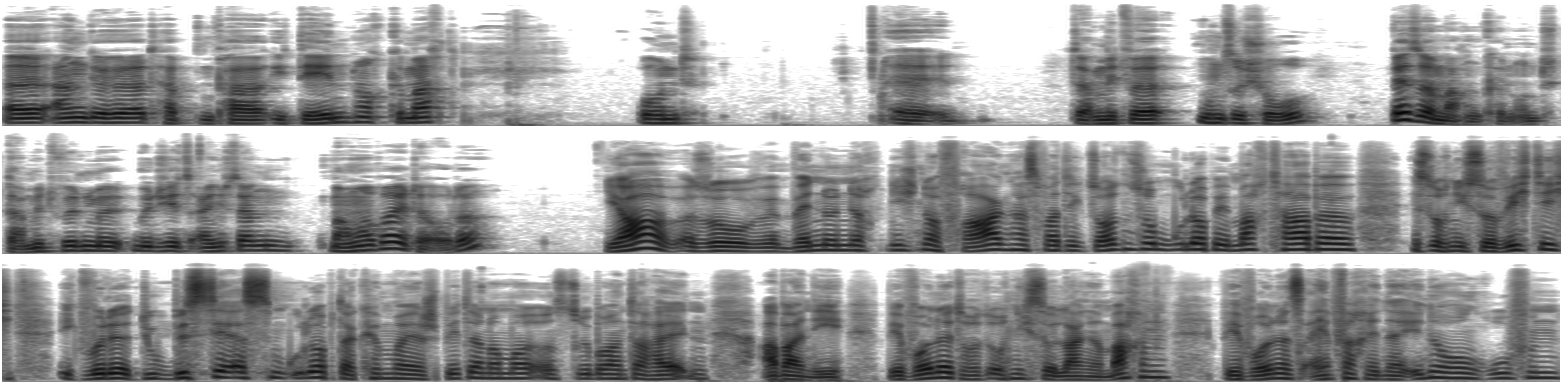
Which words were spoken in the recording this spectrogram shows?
äh, angehört, habe ein paar Ideen noch gemacht. Und äh, damit wir unsere Show besser machen können. Und damit würden wir, würde ich jetzt eigentlich sagen, machen wir weiter, oder? Ja, also wenn du noch, nicht noch Fragen hast, was ich sonst so im Urlaub gemacht habe, ist auch nicht so wichtig. Ich würde, du bist ja erst im Urlaub, da können wir ja später nochmal uns drüber unterhalten. Aber nee, wir wollen das heute auch nicht so lange machen. Wir wollen uns einfach in Erinnerung rufen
